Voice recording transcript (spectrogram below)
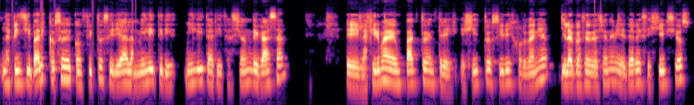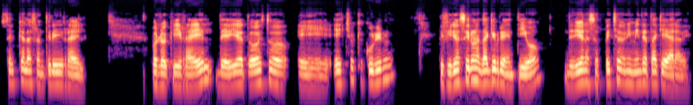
Las principales causas del conflicto serían la militarización de Gaza, eh, la firma de un pacto entre Egipto, Siria y Jordania y la concentración de militares egipcios cerca de la frontera de Israel. Por lo que Israel, debido a todos estos eh, hechos que ocurrieron, prefirió hacer un ataque preventivo debido a la sospecha de un inminente ataque árabe.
